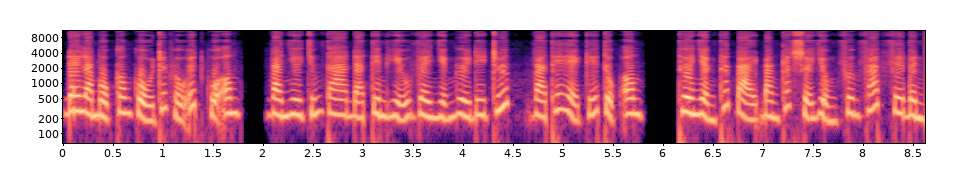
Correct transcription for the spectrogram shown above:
Đây là một công cụ rất hữu ích của ông và như chúng ta đã tìm hiểu về những người đi trước và thế hệ kế tục ông, thừa nhận thất bại bằng cách sử dụng phương pháp phê bình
